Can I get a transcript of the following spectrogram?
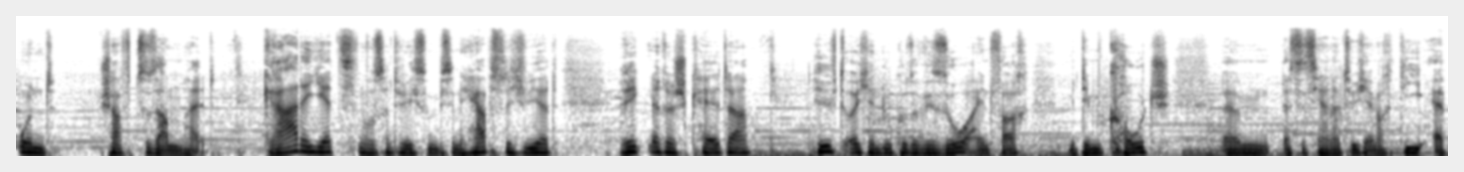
und schafft Zusammenhalt. Gerade jetzt, wo es natürlich so ein bisschen herbstlich wird, regnerisch, kälter, hilft euch Enduko sowieso einfach mit dem Coach, ähm, das ist ja natürlich einfach die App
